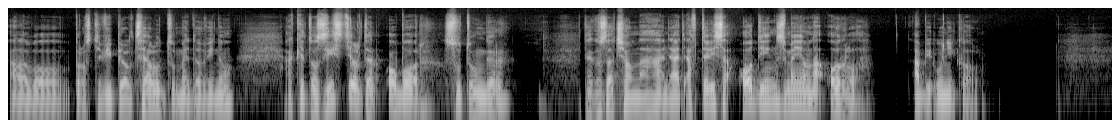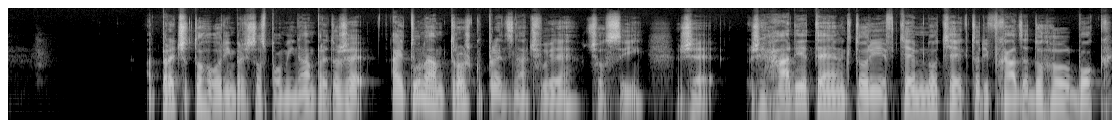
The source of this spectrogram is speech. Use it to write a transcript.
alebo proste vypil celú tú medovinu a keď to zistil ten obor Sutungr, tak ho začal naháňať a vtedy sa Odin zmenil na orla, aby unikol. A prečo to hovorím, prečo to spomínam? Pretože aj tu nám trošku predznačuje čosi, že, že had je ten, ktorý je v temnote, ktorý vchádza do hĺbok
